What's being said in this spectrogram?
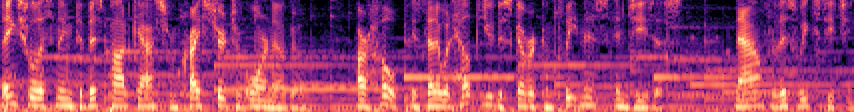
Thanks for listening to this podcast from Christ Church of Oronogo. Our hope is that it would help you discover completeness in Jesus. Now for this week's teaching.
